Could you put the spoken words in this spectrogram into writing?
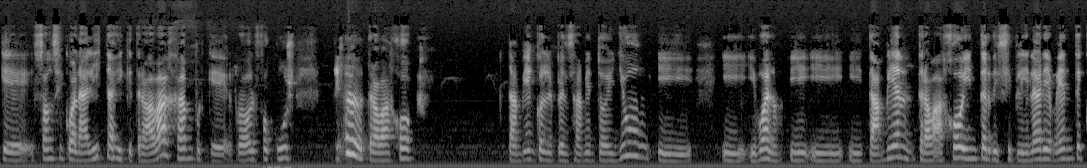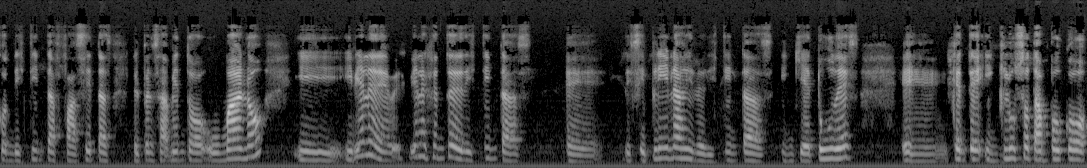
que son psicoanalistas y que trabajan, porque Rodolfo Kusch trabajó también con el pensamiento de Jung y, y, bueno, y, también trabajó interdisciplinariamente con distintas facetas del pensamiento humano y, viene, viene gente de distintas eh, disciplinas y de distintas inquietudes, eh, gente incluso tampoco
